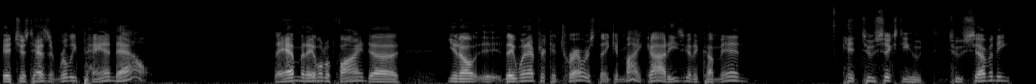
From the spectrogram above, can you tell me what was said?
It just hasn't really panned out. They haven't been able to find. Uh, you know, they went after Contreras thinking, my God, he's going to come in, hit 260, 270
